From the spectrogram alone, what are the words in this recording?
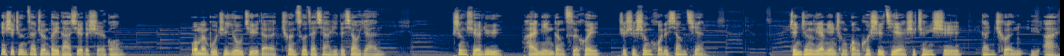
那是正在准备大学的时光。我们不知忧惧地穿梭在夏日的校园，升学率、排名等词汇只是生活的镶嵌。真正连绵成广阔世界是真实、单纯与爱，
